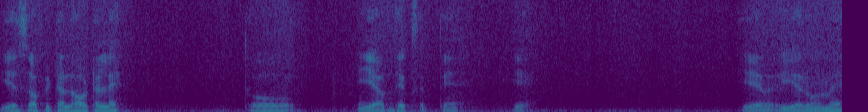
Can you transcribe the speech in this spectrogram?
یہ سافیٹل ہوٹل ہے۔ تو یہ آپ دیکھ سکتے ہیں۔ یہ یہ یہ روم ہے۔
